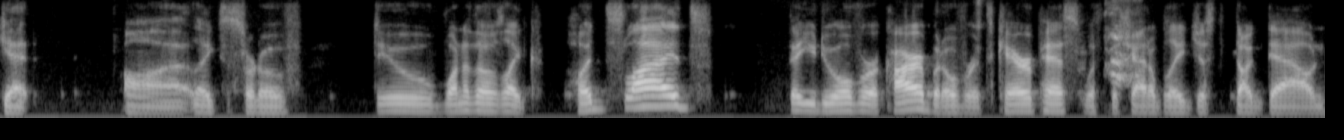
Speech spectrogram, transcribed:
get uh, like to sort of do one of those like hood slides that you do over a car, but over its carapace with the shadow blade just dug down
